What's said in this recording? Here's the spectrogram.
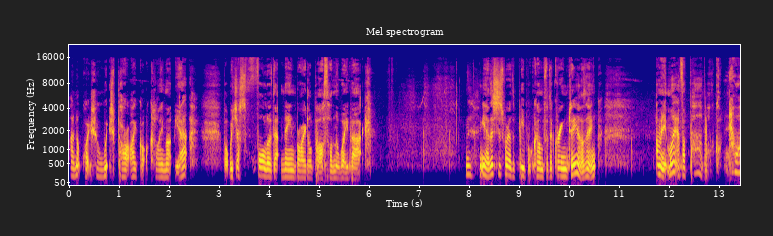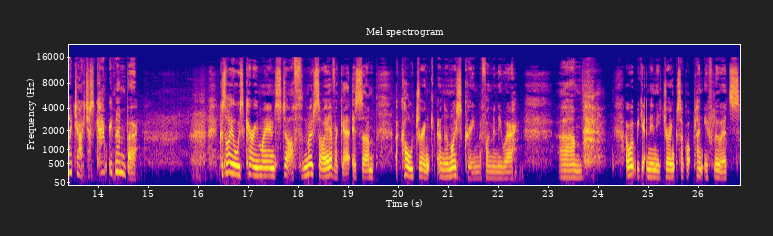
I'm not quite sure which part I've got to climb up yet, but we just follow that main bridle path on the way back. Yeah, this is where the people come for the cream tea, I think. I mean, it might have a pub. I've got no idea, I just can't remember. Because I always carry my own stuff. The most I ever get is um, a cold drink and an ice cream if I'm anywhere. Um, I won't be getting any drinks, I've got plenty of fluids.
